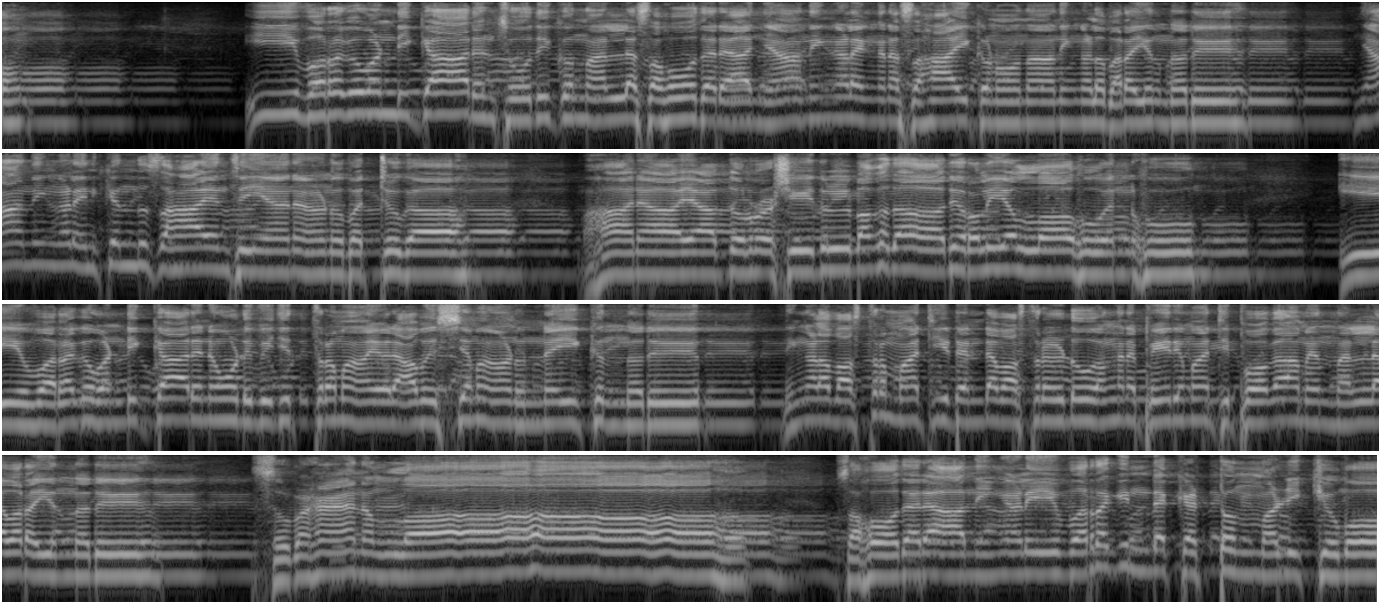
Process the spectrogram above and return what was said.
ഈ വിറക് വണ്ടിക്കാരൻ ചോദിക്കുന്ന അല്ല സഹോദര ഞാൻ നിങ്ങളെ എങ്ങനെ സഹായിക്കണോന്നാ നിങ്ങൾ പറയുന്നത്? ഞാൻ നിങ്ങൾ എനിക്കെന്ത് സഹായം ചെയ്യാനാണ് പറ്റുക? മഹാനായ അബ്ദുൾ റഷീദുൽ ബഗ്ദാദി റളിയല്ലാഹു അൻഹു ഈ വറക് വണ്ടിക്കാരനോട് വിചിത്രമായ ഒരു ആവശ്യമാണ് ഉന്നയിക്കുന്നത്. നിങ്ങളെ വസ്ത്രം മാറ്റിയിട്ട് എന്റെ വസ്ത്രം ഇടൂ അങ്ങനെ പേര് മാറ്റി പോകാമെന്നല്ല പറയുന്നത്. സുബ്ഹാനല്ലാ സഹോദര നിങ്ങൾ ഈ വിറകിന്റെ കെട്ടൊന്നഴിക്കുമോ?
